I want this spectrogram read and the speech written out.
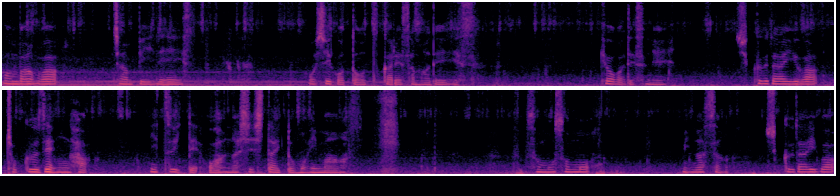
こんばんは、チャンピーです。お仕事お疲れ様です。今日はですね、宿題は直前派についてお話ししたいと思います。そもそも皆さん、宿題は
